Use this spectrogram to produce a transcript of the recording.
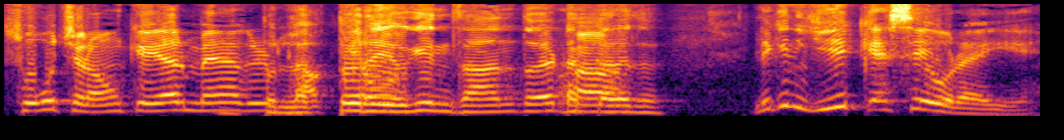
सोच रहा हूँ कि यार मैं अगर तो लग तो रही होगी इंसान तो है टक्कर है हाँ। तो लेकिन ये कैसे हो रहा है ये?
